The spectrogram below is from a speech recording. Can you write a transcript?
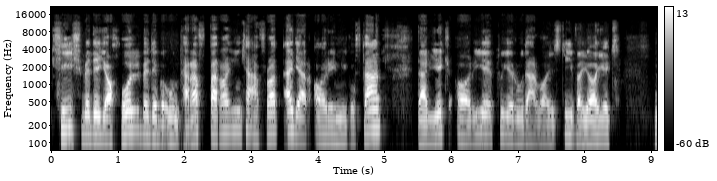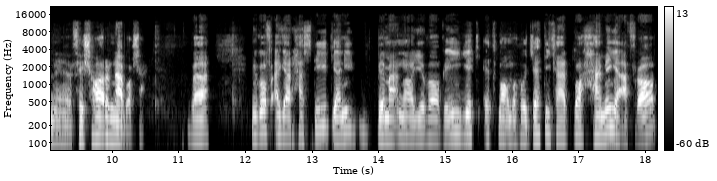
کیش بده یا حل بده به اون طرف. برای اینکه افراد اگر آری می‌گفتند در یک آری توی رو و یا یک فشار نباشند. و می‌گفت اگر هستید یعنی به معنای واقعی یک اتمام حجتی کرد با همه افراد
